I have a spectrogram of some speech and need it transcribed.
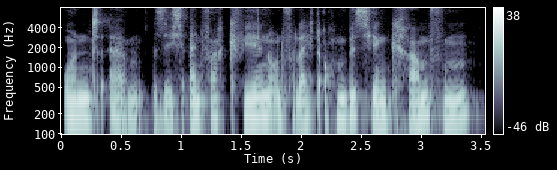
und ähm, sich einfach quälen und vielleicht auch ein bisschen krampfen.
